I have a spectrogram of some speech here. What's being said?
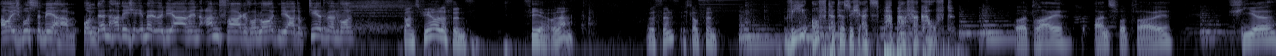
aber ich musste mehr haben. Und dann hatte ich immer über die Jahre eine Anfrage von Leuten, die adoptiert werden wollen. Waren es vier oder fünf? Vier, oder? Oder fünf? Ich glaube fünf. Wie oft hat er sich als Papa verkauft? Äh, drei, eins, zwei, drei, vier,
